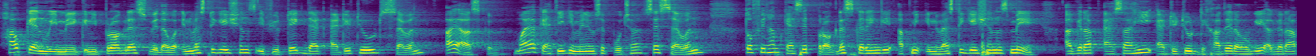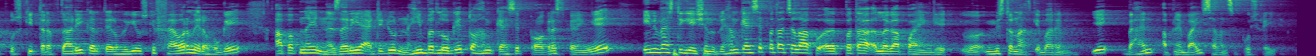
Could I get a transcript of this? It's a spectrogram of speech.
How can we make any progress with our investigation if you take that attitude Seven I ask Maya कहती है कि मैंने उसे पूछा, से सेवन तो फिर हम कैसे प्रोग्रेस करेंगे अपनी इन्वेस्टिगेशन में? अगर आप ऐसा ही एटीट्यूड दिखाते रहोगे, अगर आप उसकी तरफदारी करते रहोगे, उसके फेवर में रहोगे, आप अपना ये नज़रिया एटीट्यूड नहीं बदलोगे तो हम कैसे प्रोग्रेस करेंगे इन्वेस्टिगेशन में? हम कैसे पता चला, पता लगा पाएँगे मिस्टर नाथ के बारे में? ये बहन अपने भाई सेवन से पूछ रही है।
